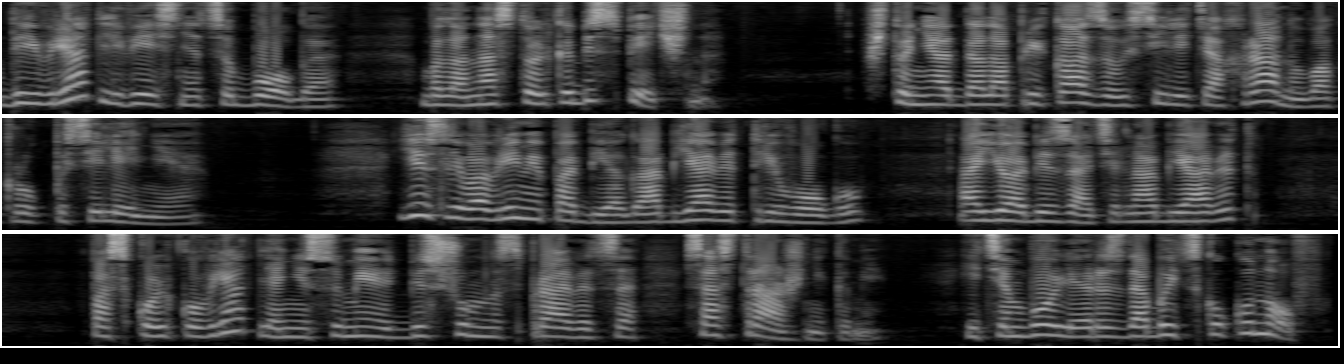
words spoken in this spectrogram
да и вряд ли вестница Бога была настолько беспечна, что не отдала приказа усилить охрану вокруг поселения. Если во время побега объявят тревогу, а ее обязательно объявят, поскольку вряд ли они сумеют бесшумно справиться со стражниками и тем более раздобыть скукунов,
